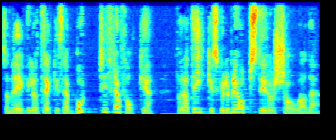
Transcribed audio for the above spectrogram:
som regel å trekke seg bort fra folket for at det ikke skulle bli oppstyr og show av det.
